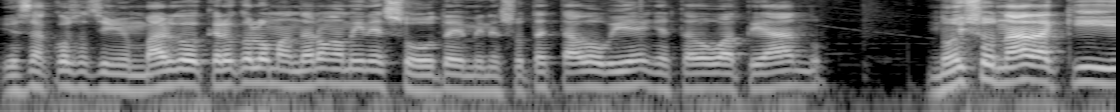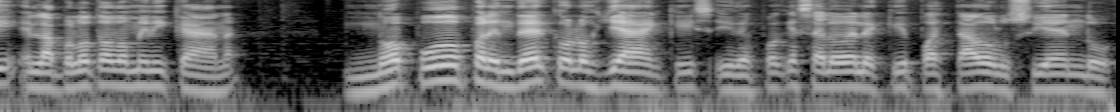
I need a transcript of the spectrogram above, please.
y esas cosas. Sin embargo, creo que lo mandaron a Minnesota y Minnesota ha estado bien, ha estado bateando. No hizo nada aquí en la pelota dominicana. No pudo prender con los Yankees y después que salió del equipo ha estado luciendo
